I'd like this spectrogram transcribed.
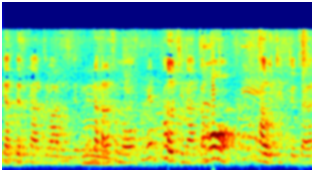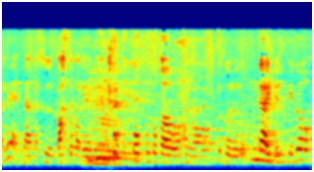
やってる感じはあるんです。ねだからそのねパウチなんかもパウチって言ったらねなんかスーパーとかでポップとかをあの作る機械ですけど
